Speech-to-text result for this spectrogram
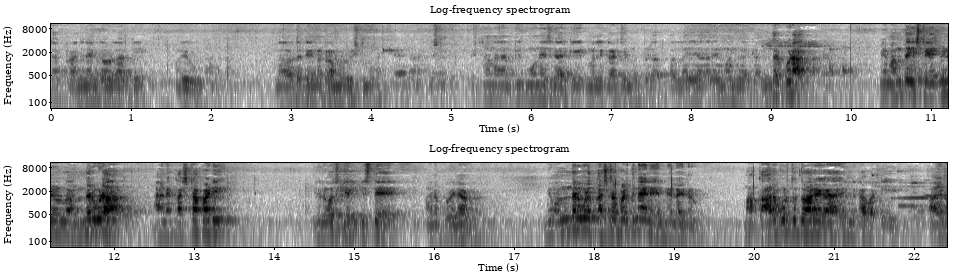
డాక్టర్ అంజనాయన్ గౌడ్ గారికి మరియు నవోదయ వెంకటరాములు విష్ణు విష్ణు కృష్ణాన్న గారికి మోనేష్ గారికి మల్లికార్జున పల్లయ్య రేమన్ గారికి అందరు కూడా మేమంతా ఈ స్టేజ్ మీద అందరూ కూడా ఆయన కష్టపడి ఈరోజు గెలిపిస్తే ఆయన పోయినాడు. మేమందరూ కూడా కష్టపడితేనే ఆయన ఎమ్మెల్యే అయినాడు. మా కారు గుర్తు ద్వారా అయింది కాబట్టి ఆయన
